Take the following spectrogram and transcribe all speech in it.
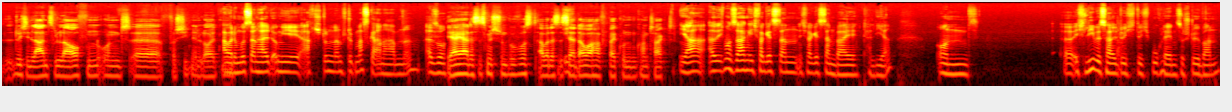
durch den Laden zu laufen und äh, verschiedenen Leuten. Aber du musst dann halt irgendwie acht Stunden am Stück Maske anhaben, ne? Also, ja, ja, das ist mir schon bewusst, aber das ist ja dauerhaft bei Kundenkontakt. Ja, also ich muss sagen, ich war gestern, ich war gestern bei Thalia und äh, ich liebe es halt, durch, durch Buchläden zu stöbern.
